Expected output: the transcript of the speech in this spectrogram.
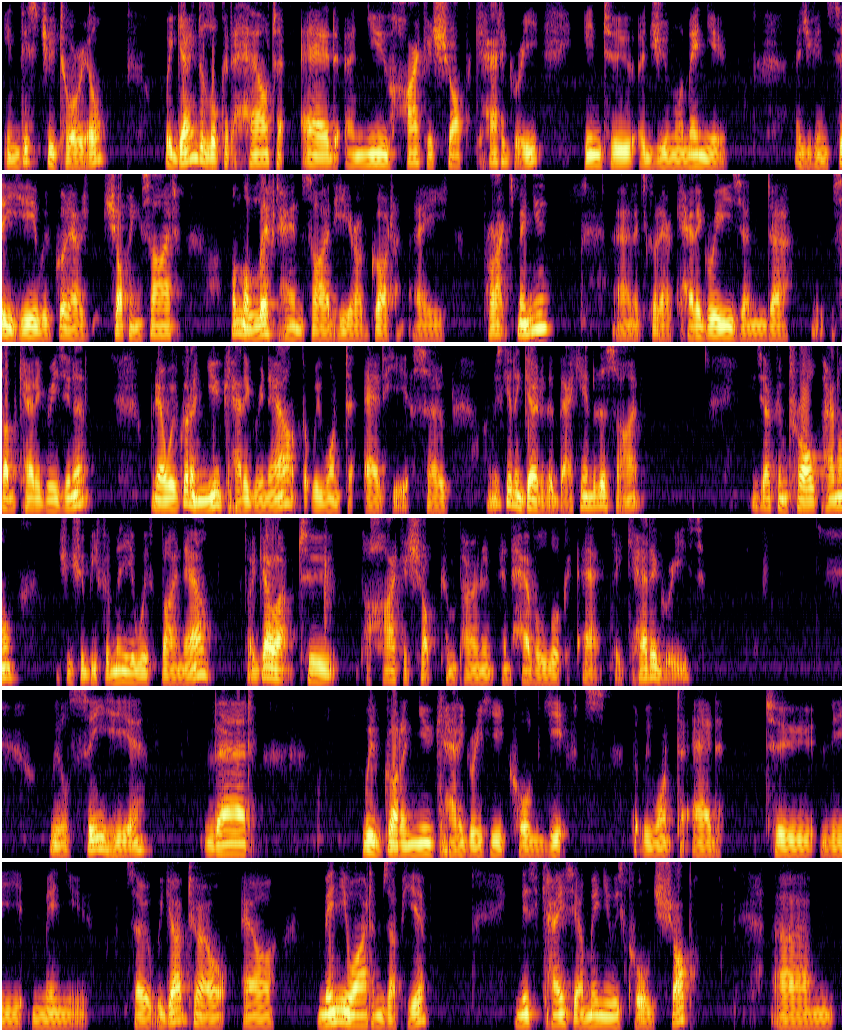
In this tutorial, we're going to look at how to add a new HikaShop category into a Joomla menu. As you can see here, we've got our shopping site. On the left-hand side here, I've got a products menu, and it's got our categories and uh, subcategories in it. Now we've got a new category now that we want to add here. So I'm just going to go to the back end of the site. Here's our control panel, which you should be familiar with by now. If I go up to the HikaShop component and have a look at the categories, we'll see here that we've got a new category here called gifts that we want to add to the menu. So we go up to our, our menu items up here. In this case, our menu is called shop. Um,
